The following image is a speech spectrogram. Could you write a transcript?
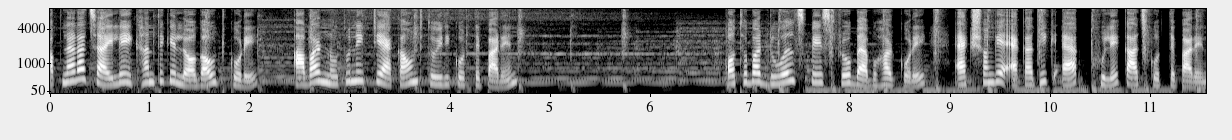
আপনারা চাইলে এখান থেকে লগ আউট করে আবার নতুন একটি অ্যাকাউন্ট তৈরি করতে পারেন, অথবা ডুয়েল স্পেস প্রো ব্যবহার করে একসঙ্গে একাধিক অ্যাপ খুলে কাজ করতে পারেন।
